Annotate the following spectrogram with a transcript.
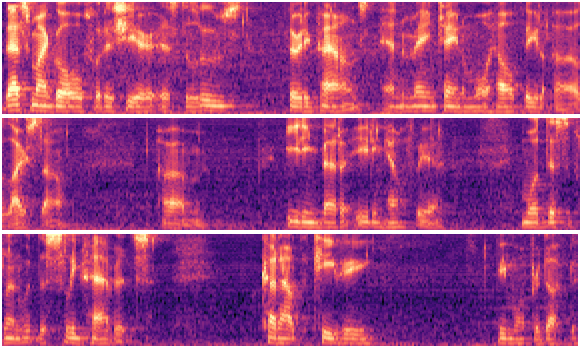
that's my goal for this year is to lose 30 pounds and maintain a more healthy uh, lifestyle. Um, eating better, eating healthier, more disciplined with the sleep habits, cut out the TV, be more productive.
